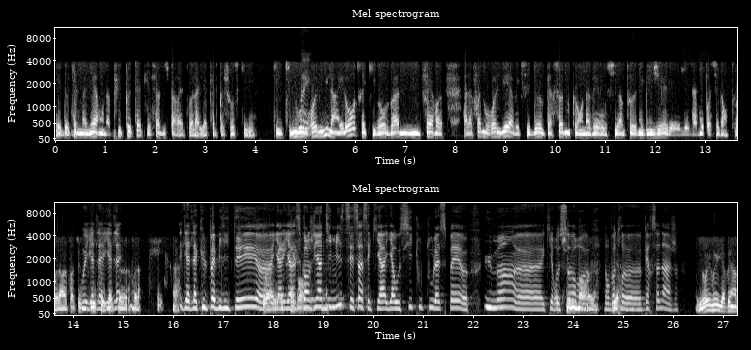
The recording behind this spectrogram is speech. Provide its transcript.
et de quelle manière on a pu peut-être les faire disparaître. Voilà, il y a quelque chose qui, qui, qui nous Oui. relie l'un et l'autre et qui va, nous faire à la fois nous relier avec ces deux personnes qu'on avait aussi un peu négligées les, les années précédentes. Voilà. Enfin, c'est Oui, il y a de la- y a de la- voilà. Il y a de la culpabilité. euh, Ouais, il y a, il y a- quand je dis intimiste, c'est ça, c'est qu'il y a, il y a aussi tout, tout l'aspect euh, humain euh, qui ressort Absolument, euh, ouais. dans votre euh, personnage. Oui, oui, il y avait un,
